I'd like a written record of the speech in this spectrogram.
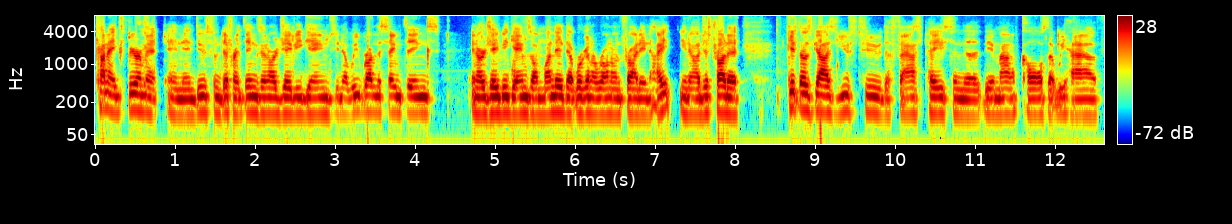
kind of experiment and, and do some different things in our JV games. You know, we run the same things in our JV games on Monday that we're going to run on Friday night. You know, I just try to get those guys used to the fast pace and the the amount of calls that we have,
